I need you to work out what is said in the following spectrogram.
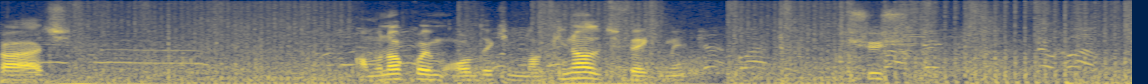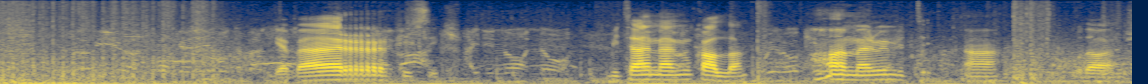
Kaç. Amına koyayım oradaki makinalı tüfek mi? Şuş. Geber pislik. Bir tane mermim kaldı lan. Ha mermim bitti. Ha. Bu da varmış.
